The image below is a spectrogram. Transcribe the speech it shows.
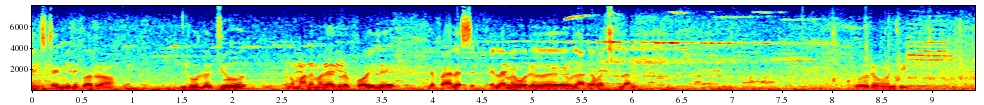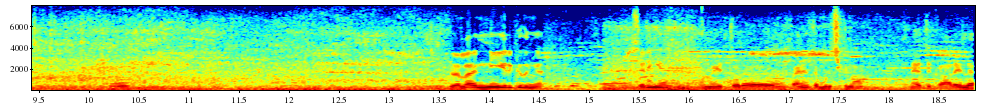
நெக்ஸ்ட் டைம் இதுக்கு வர்றோம். இங்கே உள்ள ஜூ அங்கே மலை மேலே இருக்கிற கோயில் இந்த பேலஸ் எல்லாமே ஒரு விழாக்க வச்சுக்கலாங்க. குதிரை வண்டி. இதெல்லாம் இன்னும் இருக்குதுங்க. சரிங்க. நம்ம இதோட பயணத்தை முடிச்சுக்கலாம். நேற்று காலையில்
